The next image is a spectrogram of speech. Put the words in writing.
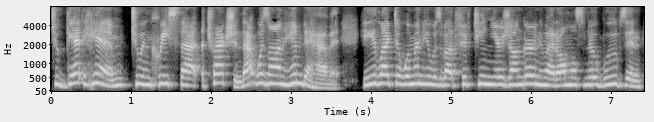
to get him to increase that attraction. That was on him to have it. He liked a woman who was about 15 years younger and who had almost no boobs and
